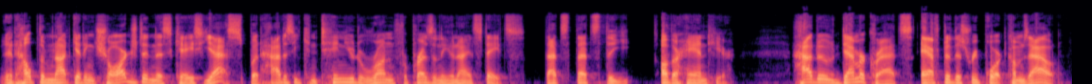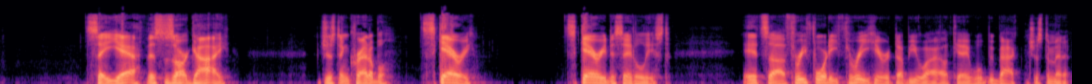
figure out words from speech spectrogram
it helped him not getting charged in this case. Yes, but how does he continue to run for president of the United States? That's that's the other hand here. How do Democrats, after this report comes out, say, yeah, this is our guy? Just incredible. Scary. Scary to say the least. It's uh, 343 here at WILK. We'll be back in just a minute.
